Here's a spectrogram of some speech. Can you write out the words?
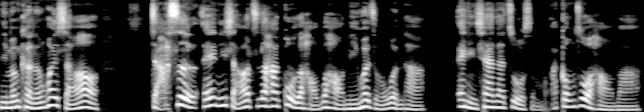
你们可能会想要假设，哎，你想要知道他过得好不好，你会怎么问他？哎，你现在在做什么啊？工作好吗？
